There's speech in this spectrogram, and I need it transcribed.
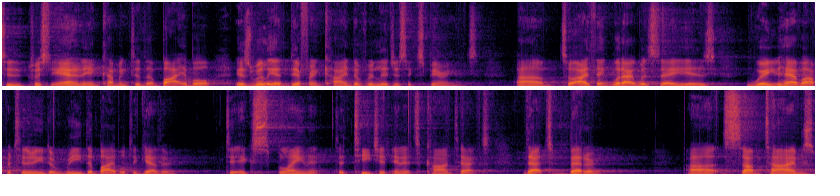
to Christianity and coming to the Bible is really a different kind of religious experience. Um, so I think what I would say is where you have opportunity to read the Bible together, to explain it, to teach it in its context, that's better. Uh, sometimes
